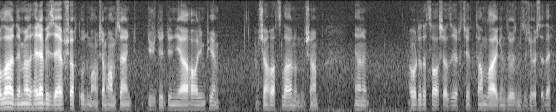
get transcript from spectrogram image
Olar demək olar elə bir zəif uşaq udmamışam. Hamısı ən güclü dünya, olimpiya mükafatçılarını udmuşam. Yəni orada da çalışacağıq ki, tam layiqincə özümüzü göstərək.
